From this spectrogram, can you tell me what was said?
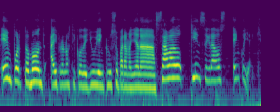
en Puerto Montt. Hay pronóstico de lluvia incluso para mañana sábado, 15 grados en Coyhaique.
